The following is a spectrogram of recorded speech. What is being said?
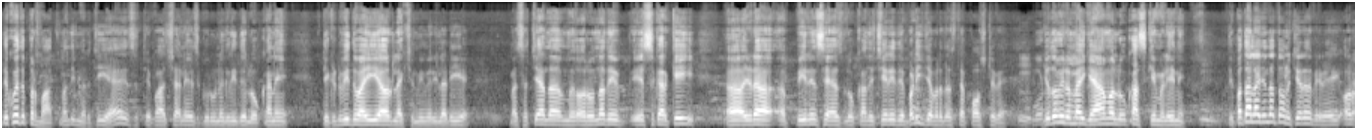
ਦੇਖੋ ਇਹ ਤਾਂ ਪ੍ਰਮਾਤਮਾ ਦੀ ਮਰਜ਼ੀ ਹੈ ਇਹ ਸੱਚੇ ਪਾਤਸ਼ਾਹ ਨੇ ਇਸ ਗੁਰੂ ਨਗਰੀ ਦੇ ਲੋਕਾਂ ਨੇ ਟਿਕਟ ਵੀ ਦਵਾਈ ਹੈ ਔਰ ਇਲੈਕਸ਼ਨ ਵੀ ਮੇਰੀ ਲੜੀ ਹੈ। ਮੈਂ ਸੱਚਿਆਂ ਦਾ ਔਰ ਉਹਨਾਂ ਦੇ ਇਸ ਕਰਕੇ ਹੀ ਜਿਹੜਾ ਅਪੀਅਰੈਂਸ ਹੈ ਇਸ ਲੋਕਾਂ ਦੇ ਚਿਹਰੇ ਤੇ ਬੜੀ ਜ਼ਬਰਦਸਤ ਹੈ ਪੋਜ਼ਿਟਿਵ ਹੈ। ਜਦੋਂ ਵੀ ਮੈਂ ਗਿਆ ਮੈਂ ਲੋਕ ਹੱਸ ਕੇ ਮਿਲੇ ਨੇ। ਤੇ ਪਤਾ ਲੱਗ ਜਾਂਦਾ ਤੁਹਾਨੂੰ ਚਿਹਰੇ ਦੇ ਵੇਲੇ ਔਰ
